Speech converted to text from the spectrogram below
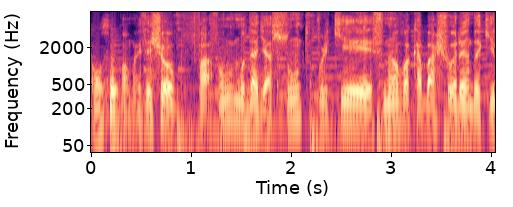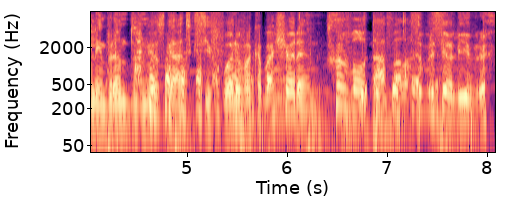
com certeza. Bom, mas deixa eu. Vamos mudar de assunto, porque senão eu vou acabar chorando aqui, lembrando dos meus gatos que se forem, eu vou acabar chorando. Vamos voltar a falar sobre o seu livro.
